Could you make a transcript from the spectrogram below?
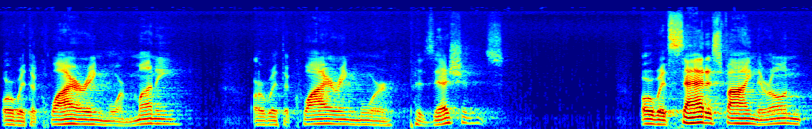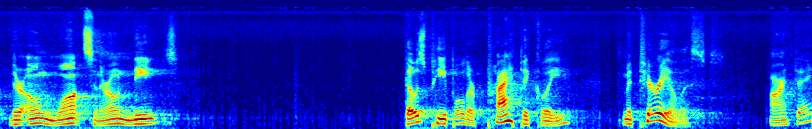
or with acquiring more money, or with acquiring more possessions, or with satisfying their own, their own wants and their own needs? Those people are practically materialists, aren't they?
